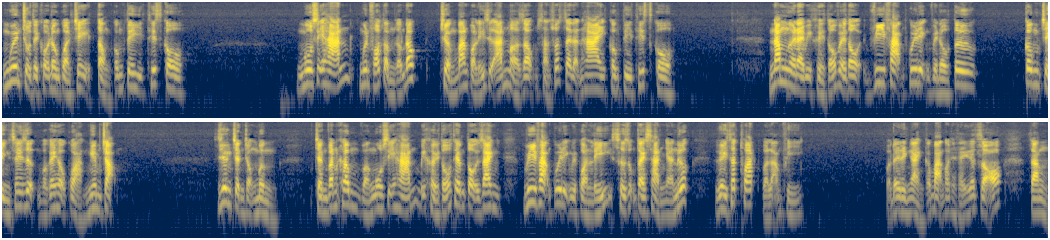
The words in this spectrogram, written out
nguyên Chủ tịch Hội đồng Quản trị Tổng Công ty Tisco, Ngô Sĩ Hán, nguyên Phó Tổng Giám đốc, trưởng Ban Quản lý Dự án Mở rộng Sản xuất giai đoạn 2 Công ty Tisco. Năm người này bị khởi tố về tội vi phạm quy định về đầu tư công trình xây dựng và gây hậu quả nghiêm trọng. Riêng Trần Trọng Mừng, Trần Văn Khâm và Ngô Sĩ Hán bị khởi tố thêm tội danh vi phạm quy định về quản lý sử dụng tài sản nhà nước gây thất thoát và lãng phí. Và đây là hình ảnh các bạn có thể thấy rất rõ rằng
